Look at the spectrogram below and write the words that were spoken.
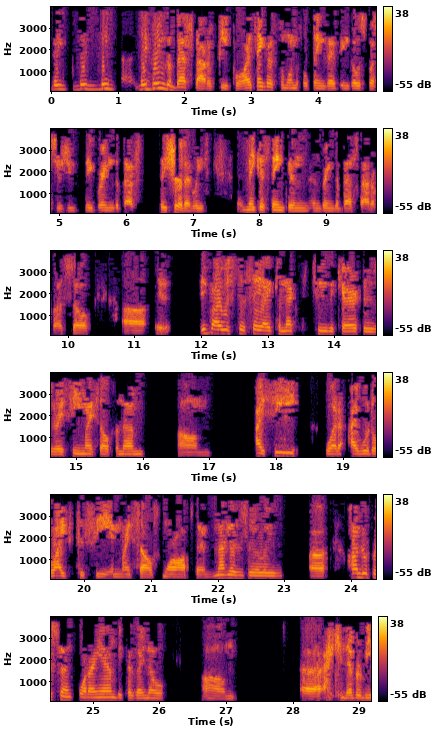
they they they they bring the best out of people. I think that's the wonderful thing that in Ghostbusters you they bring the best. They should at least make us think and, and bring the best out of us. So uh it, if I was to say I connect to the characters or I see myself in them, um I see what I would like to see in myself more often. Not necessarily uh hundred percent what I am because I know um uh I can never be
